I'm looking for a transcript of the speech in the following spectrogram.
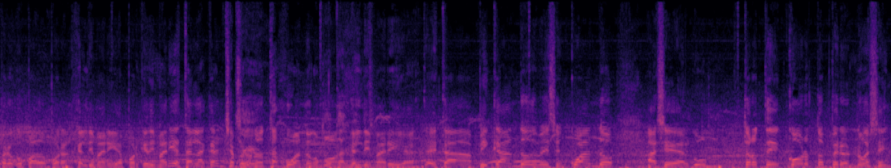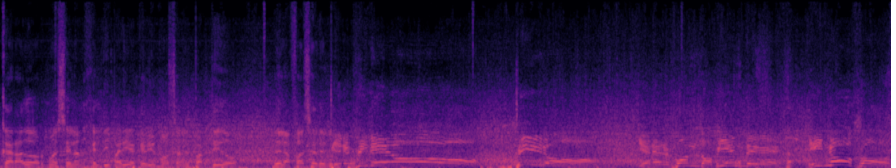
preocupado por Ángel Di María, porque Di María está en la cancha, pero Sí, no está jugando como totalmente. Ángel Di María. Está picando de vez en cuando, hace algún trote corto, pero no es encarador, no es el Ángel Di María que vimos en el partido de la fase de Viene grupo. Y en el fondo viene Hinojos.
